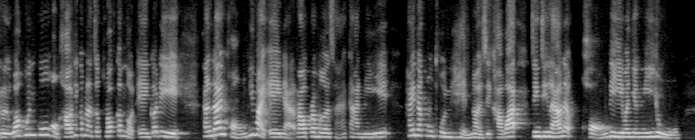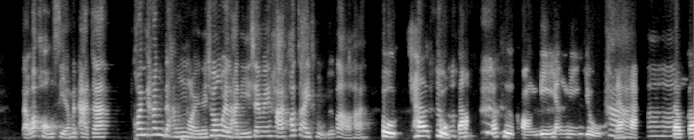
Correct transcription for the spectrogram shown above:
หรือว่าหุ้นกู้ของเขาที่กำลังจะครบกำหนดเองก็ดี ทางด้านของพี่ใหม่เองเนี่ยเราประเมินสถานการณ์นี้ ให้นักลงทุนเห็นหน่อยสิคะว่า จริง ๆ แล้วเนี่ยของดีมันยังมีอยู่ แต่ว่าของเสียมันอาจจะ ค่อนข้างดังหน่อยในช่วงเวลานี้ใช่ไหมคะ เข้าใจถูกหรือเปล่าคะถูกเช่าถูกต้องก็คือของดียังมีอยู่นะคะ แล้วก็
